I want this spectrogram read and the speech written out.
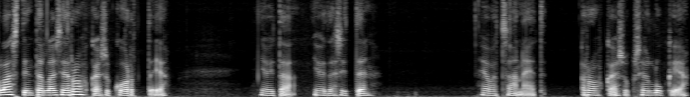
lastin tällaisia rohkaisukortteja, joita, joita sitten he ovat saaneet rohkaisukseen lukea.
